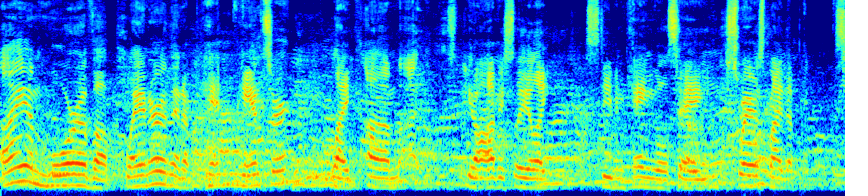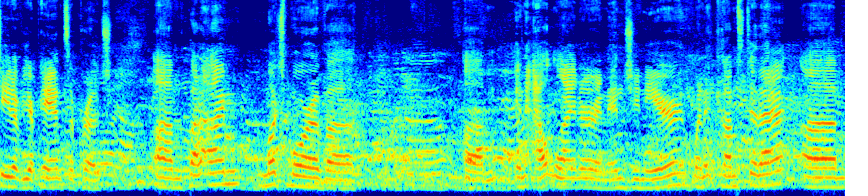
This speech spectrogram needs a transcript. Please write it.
I am more of a planner than a pantser. Like, um, you know, obviously, like Stephen King will say, swears by the seat of your pants approach. Um, but I'm much more of a um, an outliner and engineer when it comes to that. Um,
